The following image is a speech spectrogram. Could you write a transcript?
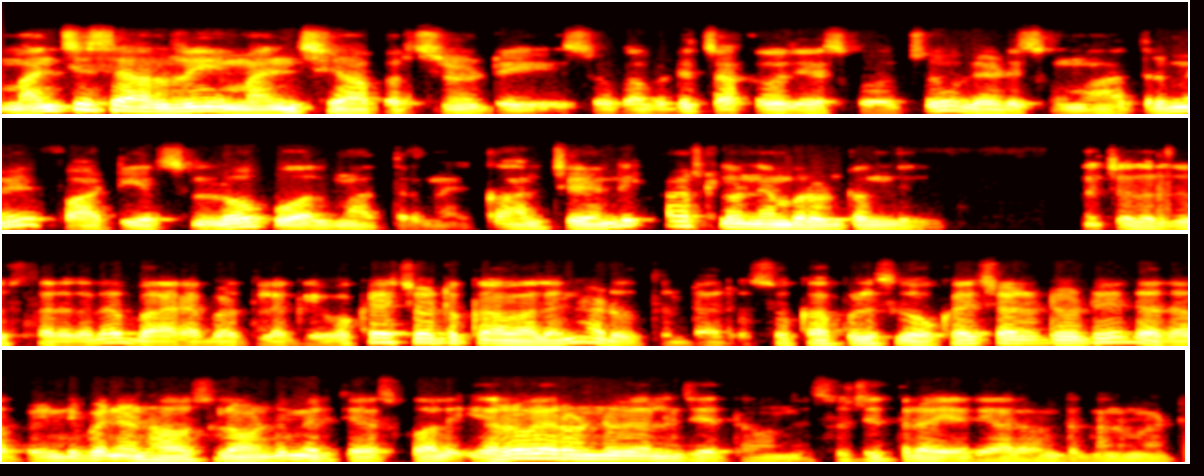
మంచి శాలరీ మంచి ఆపర్చునిటీ. సో, కాబట్టి చక్కగా చేసుకోవచ్చు. లేడీస్‌కి మాత్రమే 40 ఇయర్స్ లోపు వాళ్ళు మాత్రమే. కాల్ చేయండి. లాస్ట్‌లో నెంబర్ ఉంటుంది. చదువు చూస్తారు కదా! భార్యాభర్తలకి ఒకే చోట కావాలని అడుగుతుంటారు. సో, కపుల్స్‌కి ఒకే చోట దాదాపు ఇండిపెండెంట్ హౌస్‌లో ఉండి మీరు చేసుకోవాలి. 22,000 జీతం ఉంది. సుచిత్ర ఏరియాలో ఉంటుందనమాట.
